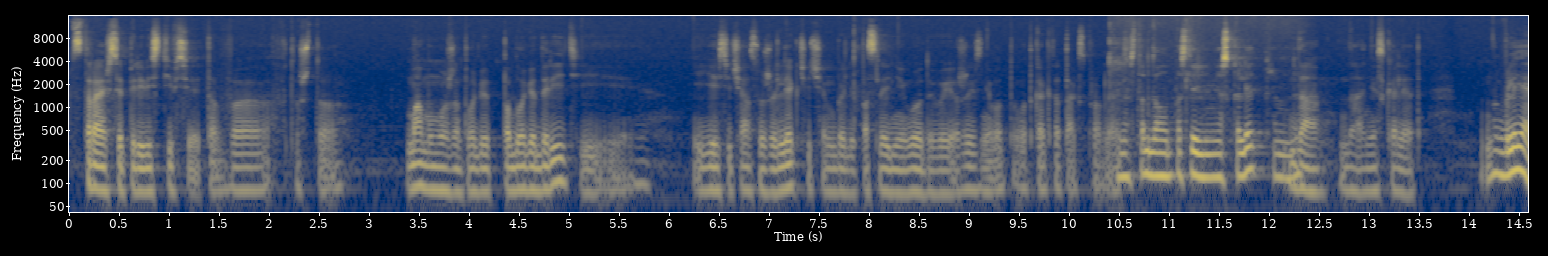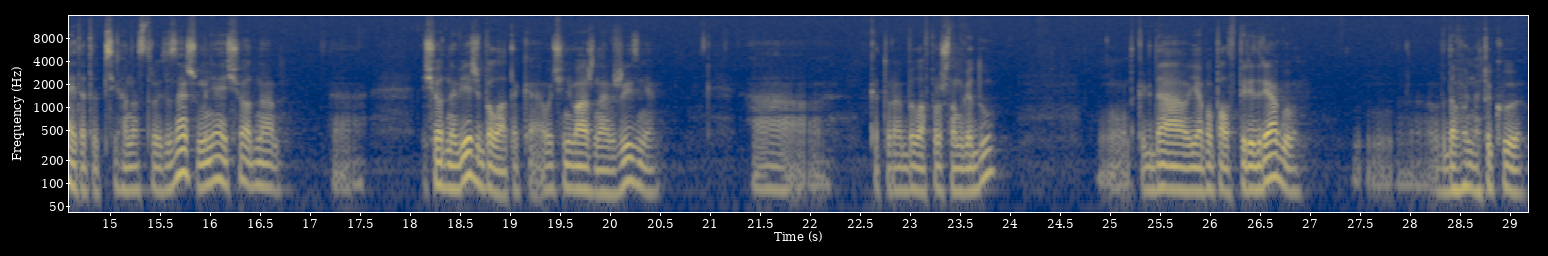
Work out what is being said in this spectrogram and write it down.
стараешься перевести все это в, в то, что маму можно поблагодарить, и, и ей сейчас уже легче, чем были последние годы в ее жизни. Вот, вот как-то так справляюсь. Она страдала последние несколько лет? Прям, да? да, да, несколько лет. Ну, влияет этот психонастрой. Ты знаешь, у меня еще одна Э, Еще одна вещь была такая, очень важная в жизни, а, которая была в прошлом году, вот, когда я попал в передрягу, в довольно такую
